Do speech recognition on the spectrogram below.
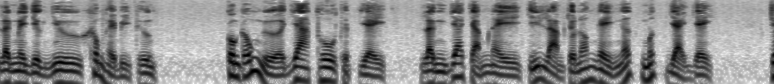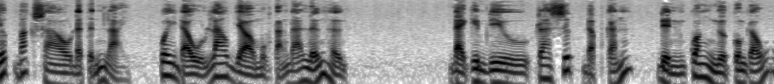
Lần này dường như không hề bị thương. Con gấu ngựa da thô thịt dày, lần da chạm này chỉ làm cho nó ngây ngất mất vài giây. Chớp mắt sau đã tỉnh lại, quay đầu lao vào một tảng đá lớn hơn. Đại kim điêu ra sức đập cánh, định quăng ngược con gấu.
